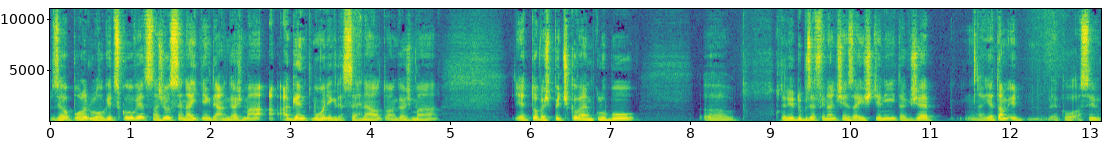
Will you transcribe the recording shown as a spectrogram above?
z jeho pohledu logickou věc, snažil se najít někde angažma a agent mu ho někde sehnal, to angažma. Je to ve špičkovém klubu, eh, který je dobře finančně zajištěný, takže je tam i jako asi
